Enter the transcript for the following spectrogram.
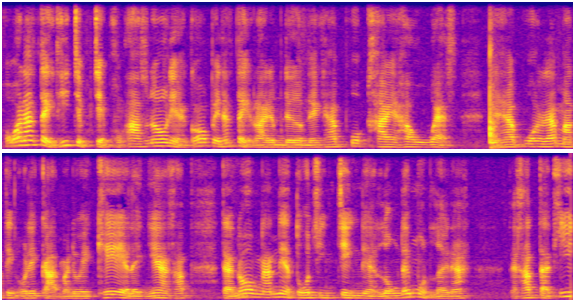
เพราะว่านักเตะที่เจ็บๆของอาร์เซนอลเนี่ยก็เป็นนักเตะรายเดิมๆนะครับพวกไคลฮาวเวสนะครับพวกแล้วมาตินโอเดกาดมาดูเอเคอะไรเงี้ยครับแต่นอกนั้นเนี่ยตัวจริงๆเนี่ยลงได้หมดเลยนะ นะครับแต่ที่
